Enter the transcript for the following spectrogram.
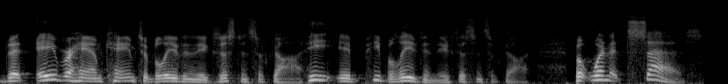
that Abraham came to believe in the existence of God. He, he believed in the existence of God. But when it says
